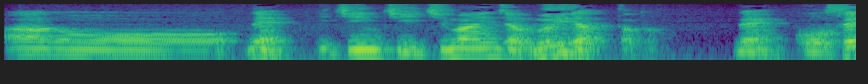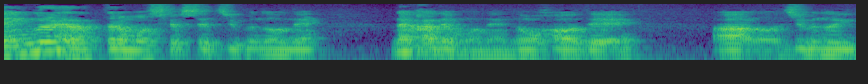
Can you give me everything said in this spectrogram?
あのーね、1日1万円じゃ無理だったと。ね、5000円ぐらいだったらもしかしたら自分のね、中でもね、ノウハウで、あの、自分の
